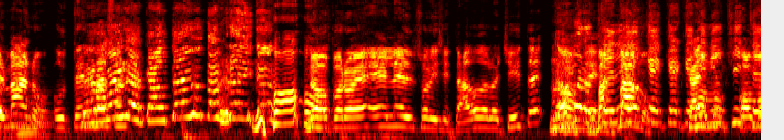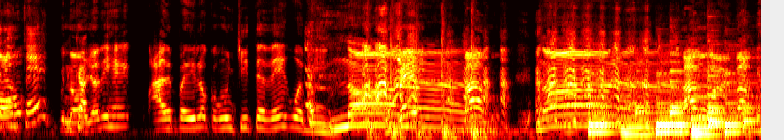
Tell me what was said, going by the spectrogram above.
hermano, usted Pero más venga acá, ustedes no están ready. No. No, pero él es el solicitado de los chistes. No, pero Va- usted dijo vamos. que- que- que Como- tenía un chiste, ¿era como- usted? No, yo dije a despedirlo con un chiste de huevín. No, no, no, no. Vamos. No, no, no. Vamos, huevín, vamos.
